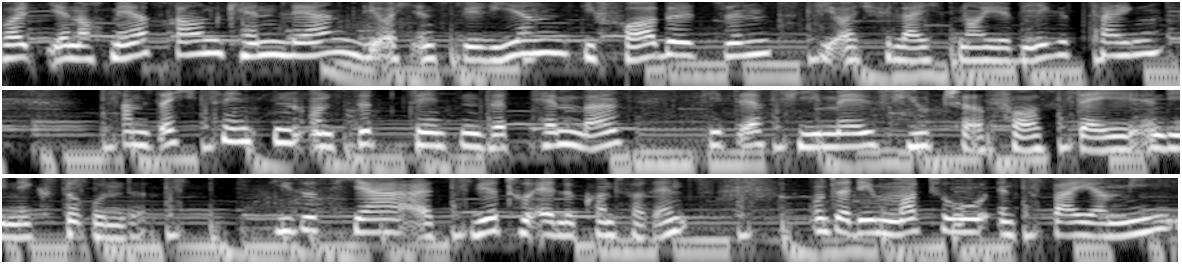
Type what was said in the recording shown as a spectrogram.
Wollt ihr noch mehr Frauen kennenlernen, die euch inspirieren, die Vorbild sind, die euch vielleicht neue Wege zeigen? Am 16. und 17. September geht der Female Future Force Day in die nächste Runde. Dieses Jahr als virtuelle Konferenz unter dem Motto Inspire Me,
